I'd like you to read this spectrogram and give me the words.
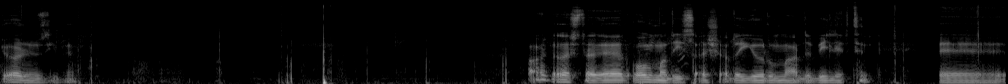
Gördüğünüz gibi. Arkadaşlar eğer olmadıysa aşağıda yorumlarda belirtin. Ee,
